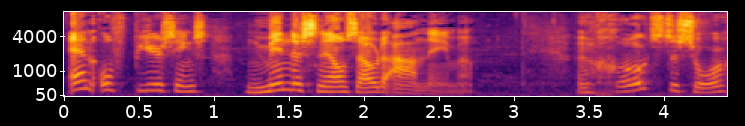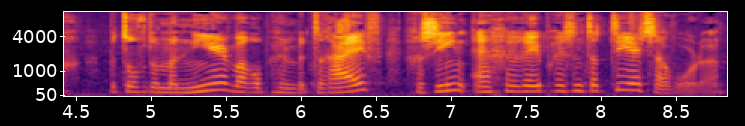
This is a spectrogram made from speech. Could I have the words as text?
en of piercings minder snel zouden aannemen. Hun grootste zorg betrof de manier waarop hun bedrijf gezien en gerepresenteerd zou worden.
